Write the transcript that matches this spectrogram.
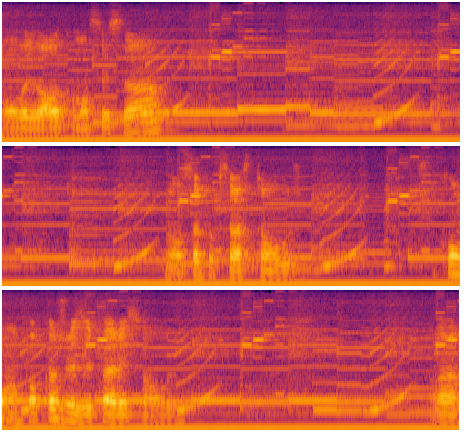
Bon on va devoir recommencer ça. Non ça faut que ça reste en rouge. Je suis con hein, pourquoi je les ai pas laissés en rouge Voilà.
